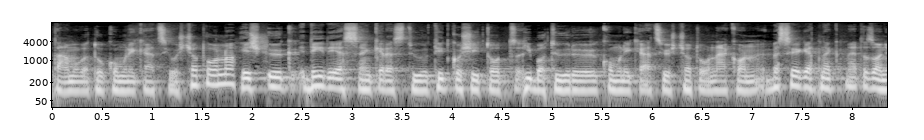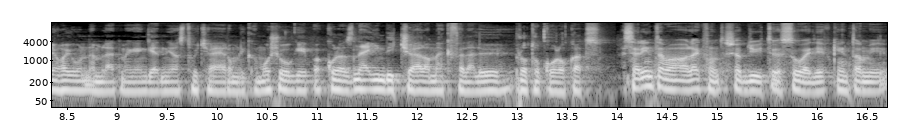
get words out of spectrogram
támogató kommunikációs csatorna, és ők DDS-en keresztül titkosított, hibatűrő kommunikációs csatornákon beszélgetnek, mert az anyahajón nem lehet megengedni azt, hogyha elromlik a mosógép, akkor az ne indítsa el a megfelelő protokollokat Szerintem a legfontosabb gyűjtő szó egyébként, ami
